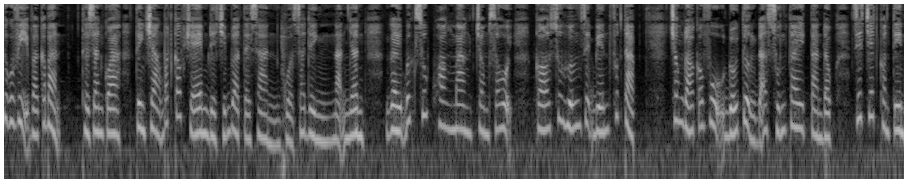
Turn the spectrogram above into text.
Thưa quý vị và các bạn, thời gian qua, tình trạng bắt cóc trẻ em để chiếm đoạt tài sản của gia đình nạn nhân gây bức xúc hoang mang trong xã hội có xu hướng diễn biến phức tạp. Trong đó có vụ đối tượng đã xuống tay tàn độc giết chết con tin.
